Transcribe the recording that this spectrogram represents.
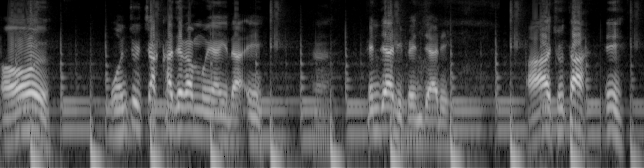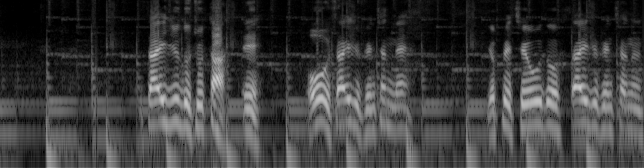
어우, 원줄 쫙 가져간 모양이다. 예. 어, 벤자리, 벤자리. 아, 좋다. 예. 사이즈도 좋다. 예. 오, 사이즈 괜찮네. 옆에 제호도 사이즈 괜찮은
